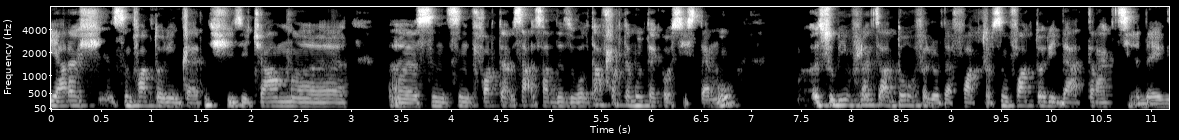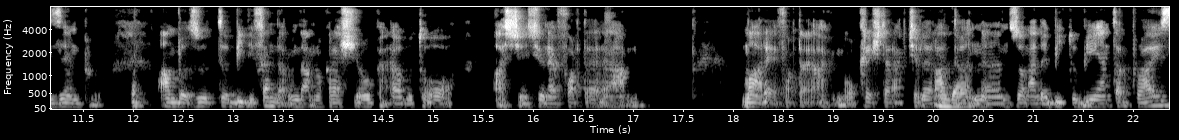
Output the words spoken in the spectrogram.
Iarăși sunt factori interni și ziceam, uh, uh, sunt, sunt foarte, s-a, s-a dezvoltat foarte mult ecosistemul sub influența a două feluri de factori. Sunt factorii de atracție, de exemplu. Am văzut Bitdefender, unde am lucrat și eu, care a avut o ascensiune foarte um, mare, foarte, o creștere accelerată da. în, în zona de B2B enterprise,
